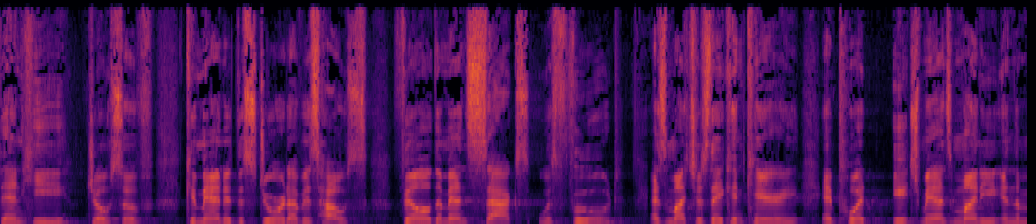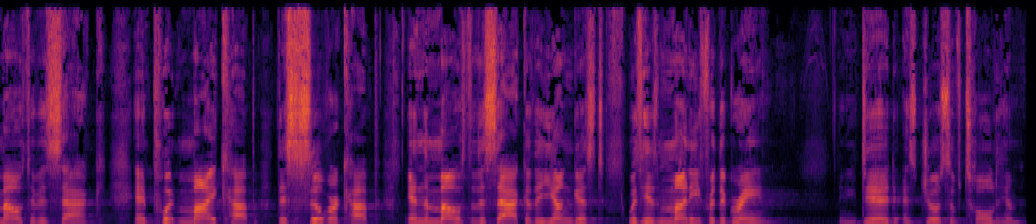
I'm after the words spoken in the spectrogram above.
Then he, Joseph, commanded the steward of his house, fill the men's sacks with food as much as they can carry, and put each man's money in the mouth of his sack, and put my cup, the silver cup, in the mouth of the sack of the youngest with his money for the grain. And he did as Joseph told him.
